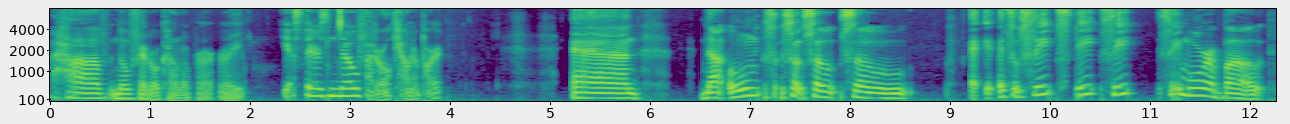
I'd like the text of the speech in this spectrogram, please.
have no federal counterpart, right? Yes, there's no federal counterpart. And not only so so so so say say say say more about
